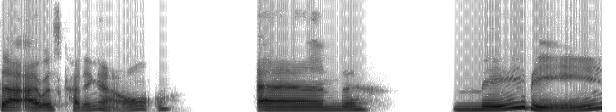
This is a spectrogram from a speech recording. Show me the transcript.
that I was cutting out. And maybe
